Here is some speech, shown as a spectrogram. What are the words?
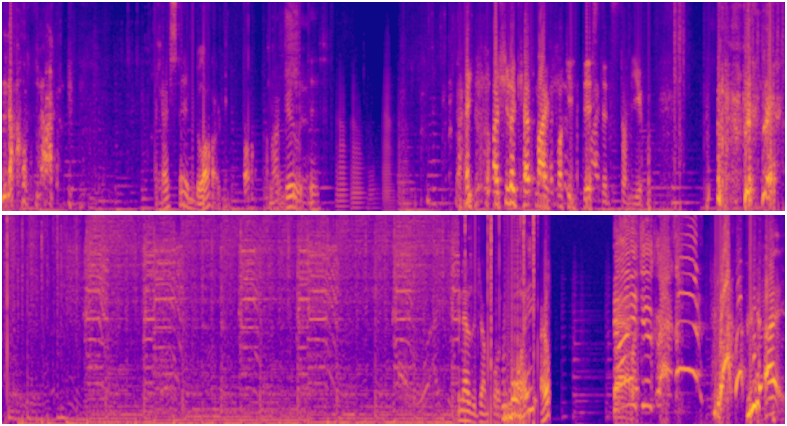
no, fuck. Like I said, Glock. I'm not good with this. I, I should have kept my fucking distance from you. Didn't have the jump force. What? I hope Behind you, Crimson! I,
